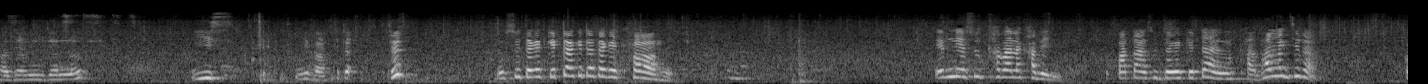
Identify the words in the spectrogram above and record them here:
হজমের জন্য। ইস এই বাচ্চাটা ধ্যাৎ, ওষুধটাকে কেটা কেটা তাকে খাওয়া হয়। এমনি ওষুধ খাবালে খাবেন। পাতা ওষুধটাকে কেটা খা ভালো লাগছে না? ক?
